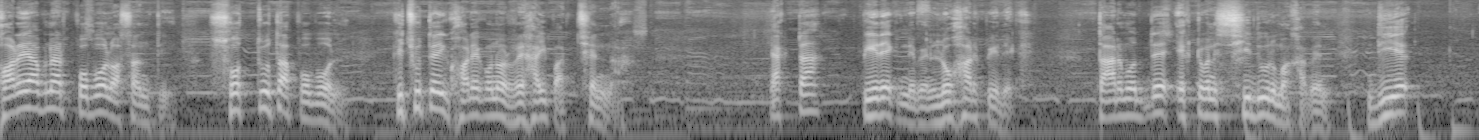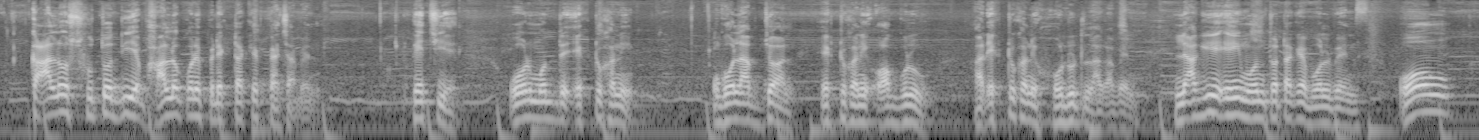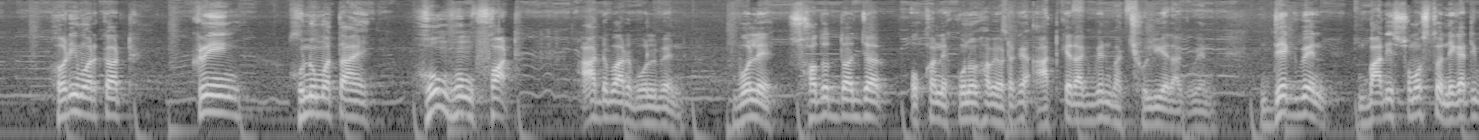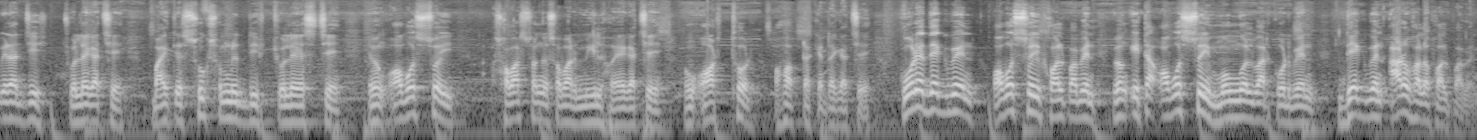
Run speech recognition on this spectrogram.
ঘরে আপনার প্রবল অশান্তি, শত্রুতা প্রবল, কিছুতেই ঘরে কোনো রেহাই পাচ্ছেন না। একটা পেরেক নেবেন, লোহার পেরেক। তার মধ্যে একটুখানি সিঁদুর মাখাবেন, দিয়ে কালো সুতো দিয়ে ভালো করে পেরেকটাকে পেঁচাবেন। পেঁচিয়ে ওর মধ্যে একটুখানি গোলাপ জল, একটুখানি অগ্রু আর একটুখানি হলুদ লাগাবেন। লাগিয়ে এই মন্ত্রটাকে বলবেন, ওং হরিমর্কট ক্রিং, হনুমতায়, হুং হুং ফট, আটবার বলবেন। বলে সদর দরজার ওখানে কোনোভাবে ওটাকে আটকে রাখবেন বা ঝুলিয়ে রাখবেন। দেখবেন বাড়ির সমস্ত নেগেটিভ এনার্জি চলে গেছে, বাড়িতে সুখ সমৃদ্ধি চলে এসছে এবং অবশ্যই সবার সঙ্গে সবার মিল হয়ে গেছে এবং অর্থর অভাবটা কেটে গেছে। করে দেখবেন অবশ্যই ফল পাবেন এবং এটা অবশ্যই মঙ্গলবার করবেন। দেখবেন আরও ভালো ফল পাবেন।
